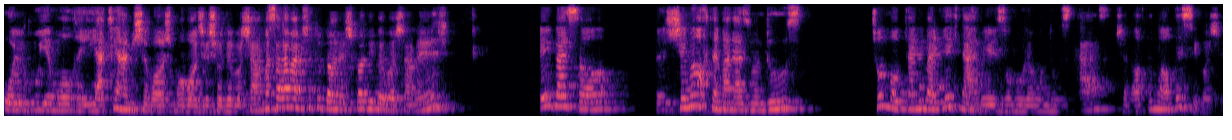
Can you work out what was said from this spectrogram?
الگوی موقعیتی همیشه باش مواجه شده باشم. مثلا همیشه تو دانشگاه دیده باشمش. ای بسا شناخت من از اون دوست چون مبتنی بر یک نحوه ظهور اون دوست هست شناخت ناقصی باشه.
